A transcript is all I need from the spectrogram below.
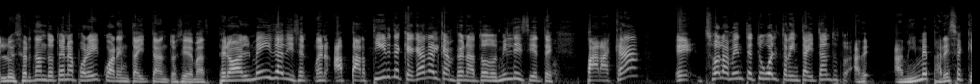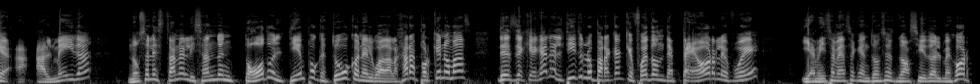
Luis Fernando Tena por ahí cuarenta y tantos y demás. Pero Almeida dicen, bueno, a partir de que gana el campeonato 2017 para acá, eh, solamente tuvo el treinta y tantos. A, ver, mí me parece que Almeida no se le está analizando en todo el tiempo que tuvo con el Guadalajara. ¿Por qué nomás desde que gana el título para acá, que fue donde peor le fue? Y a mí se me hace que entonces no ha sido el mejor.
